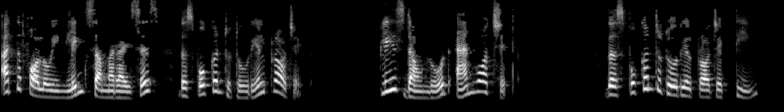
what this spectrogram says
at the following link summarizes the spoken tutorial project. Please download and watch it. The Spoken Tutorial Project team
